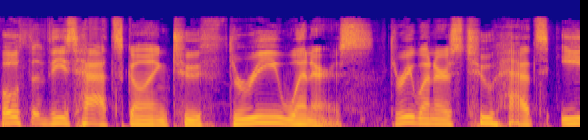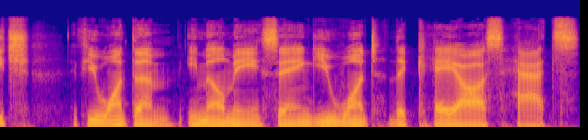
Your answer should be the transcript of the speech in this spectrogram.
Both of these hats going to three winners. Three winners, two hats each. If you want them, email me saying you want the Chaos hats.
